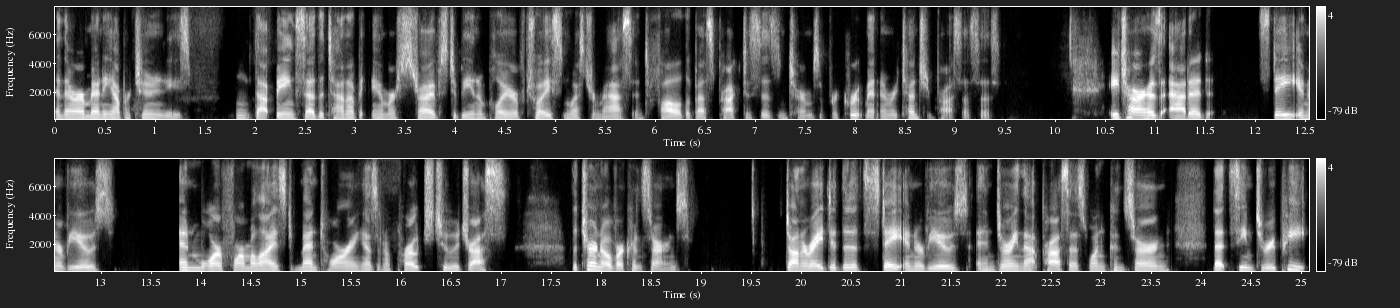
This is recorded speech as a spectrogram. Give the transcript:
and there are many opportunities. That being said, the town of Amherst strives to be an employer of choice in Western Mass and to follow the best practices in terms of recruitment and retention processes. HR has added stay interviews and more formalized mentoring as an approach to address the turnover concerns. Donna Ray did the stay interviews, and during that process, one concern that seemed to repeat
